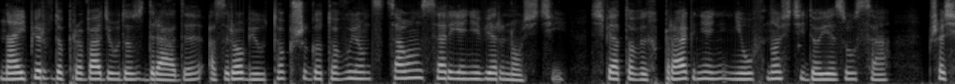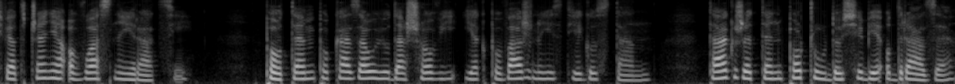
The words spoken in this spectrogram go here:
Najpierw doprowadził do zdrady, a zrobił to przygotowując całą serię niewierności, światowych pragnień, nieufności do Jezusa, przeświadczenia o własnej racji. Potem pokazał Judaszowi, jak poważny jest jego stan, tak że ten poczuł do siebie odrazę,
